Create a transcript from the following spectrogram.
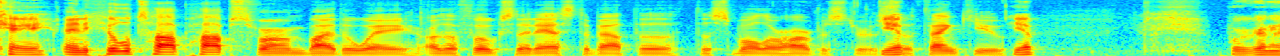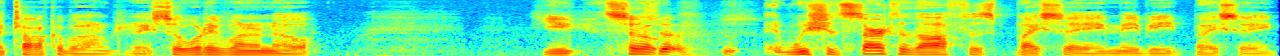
okay And Hilltop Hops Farm, by the way, are the folks that asked about the, the smaller harvesters. So thank you. Yep. We're going to talk about them today. So, what do you want to know? You so, So- we should start it off as by saying maybe by saying,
